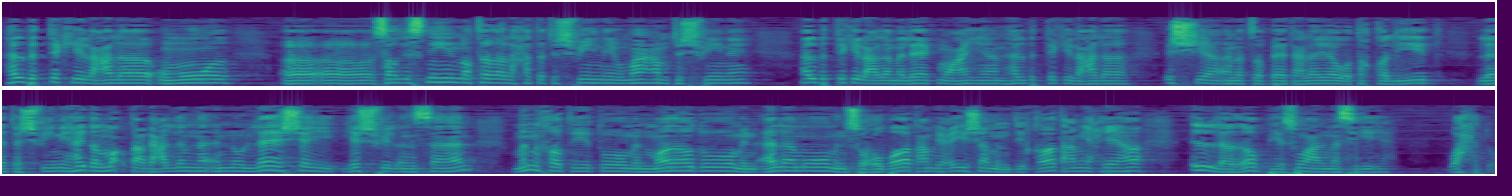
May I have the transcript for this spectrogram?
هل بتكل على أمور آه، آه، صار لي سنين ناطرها لحتى تشفيني وما عم تشفيني؟ هل بتكل على ملاك معين؟ هل بتكل على أشياء أنا تربيت عليها وتقاليد لا تشفيني؟ هيدا المقطع بيعلمنا إنه لا شيء يشفي الإنسان من خطيته من مرضه من ألمه من صعوبات عم بيعيشها من ضيقات عم يحياها إلا الرب يسوع المسيح وحده.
